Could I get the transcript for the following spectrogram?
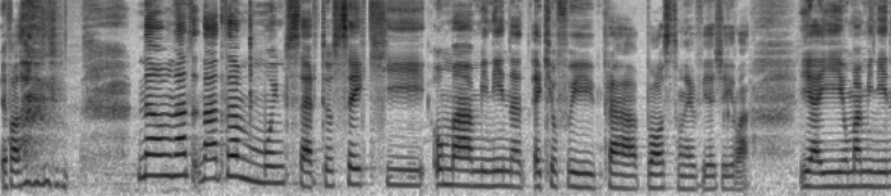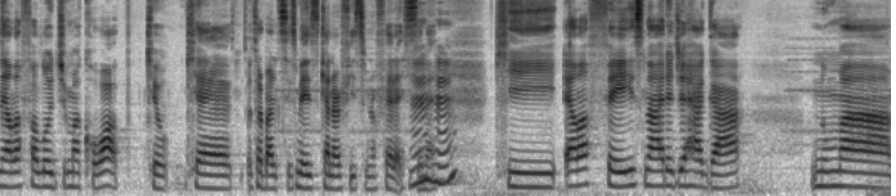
eu falo. Não, nada, nada muito certo. Eu sei que uma menina. É que eu fui pra Boston, né? Eu viajei lá. E aí uma menina, ela falou de uma co-op, que, eu, que é. Eu trabalho seis meses, que a Northeastern oferece, né? uhum. né? Que ela fez na área de RH numa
